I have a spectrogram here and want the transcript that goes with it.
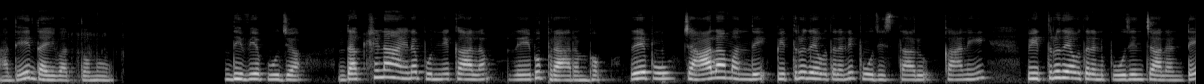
అదే దైవత్వము. దివ్య పూజ. దక్షిణాయన పుణ్యకాలం రేపు ప్రారంభం. రేపు చాలామంది పితృదేవతలని పూజిస్తారు. కానీ పితృదేవతలను పూజించాలంటే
